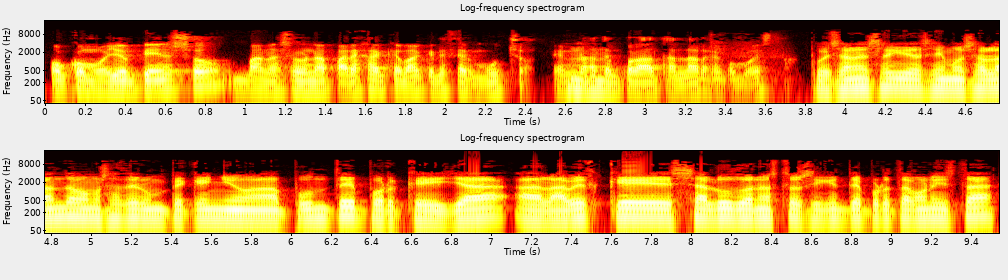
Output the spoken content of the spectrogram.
o como yo pienso, van a ser una pareja que va a crecer mucho en una temporada tan larga como esta. Pues ahora enseguida seguimos hablando, vamos a hacer un pequeño apunte porque ya a la vez que saludo a nuestro siguiente protagonista,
